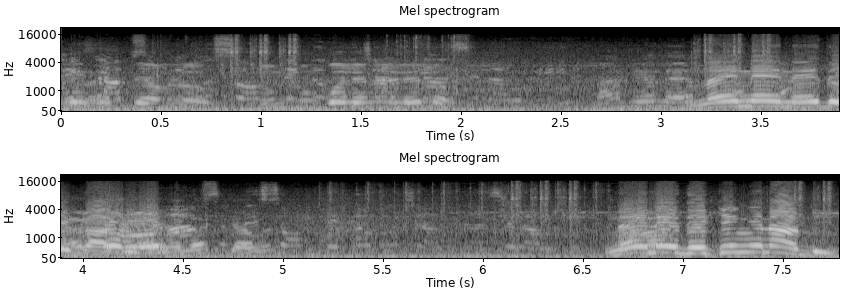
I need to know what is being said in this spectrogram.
ले सकते हम लोग। तुम तुमको लेना ले लो। नहीं नहीं नहीं देखा लाऊँगी? नहीं नहीं देखेंगे ना अभी। आ,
